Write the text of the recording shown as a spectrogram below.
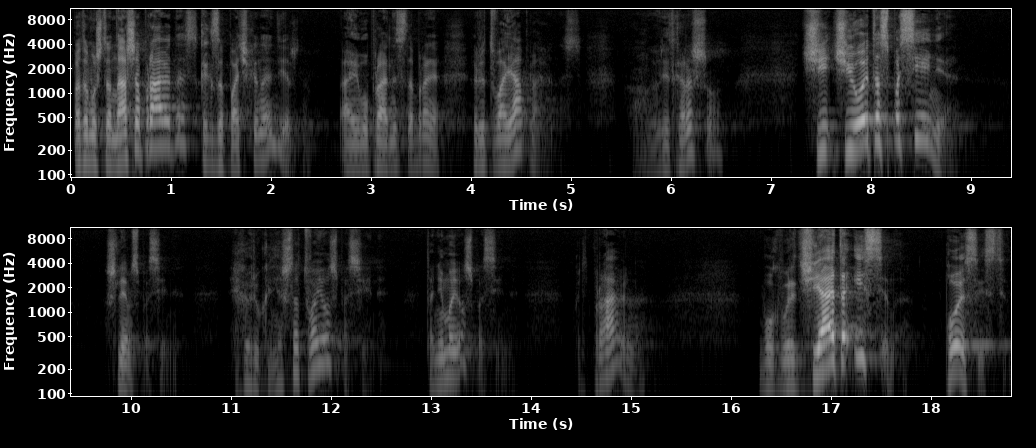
Потому что наша праведность, как запачканная одежда, а его праведность – это броня. Я говорю, твоя праведность. Он говорит, хорошо. Чи, чье это спасение? Шлем спасения. Я говорю, конечно, твое спасение. Это не мое спасение. Говорит, правильно. Бог говорит, чья это истина? Пояс истины.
